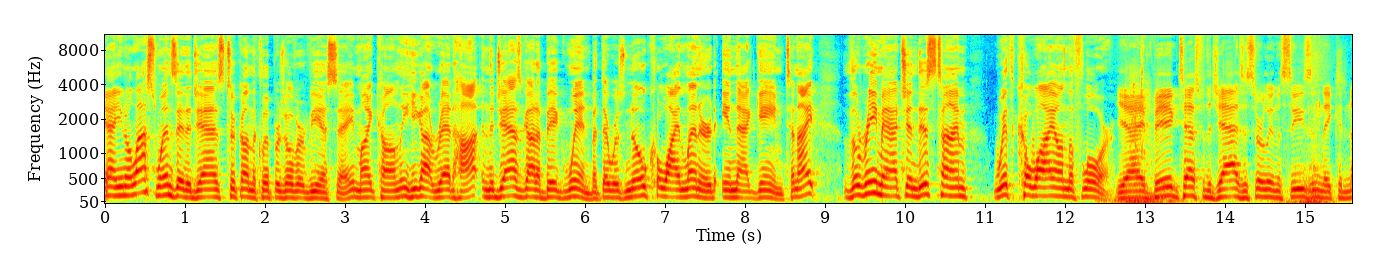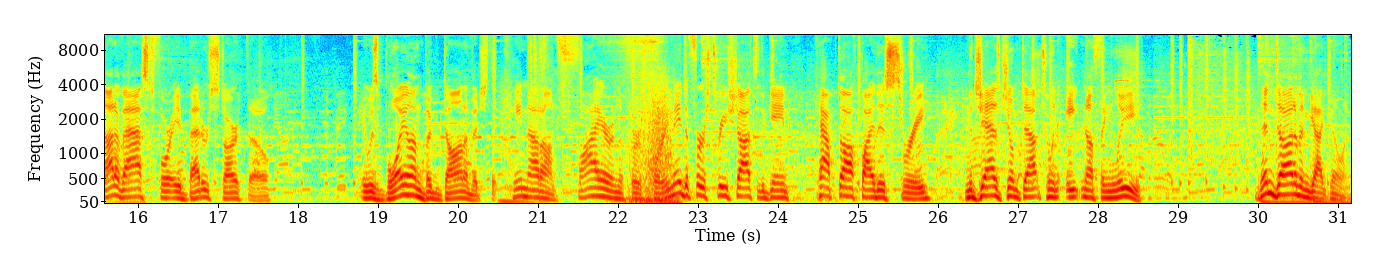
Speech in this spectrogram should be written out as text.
Yeah, you know, last Wednesday the Jazz took on the Clippers over at VSA. Mike Conley, he got red hot, and the Jazz got a big win, but there was no Kawhi Leonard in that game. Tonight, the rematch, and this time with Kawhi on the floor. Yeah, a big test for the Jazz this early in the season. They could not have asked for a better start, though. It was Bojan Bogdanovic that came out on fire in the first quarter. He made the first three shots of the game, capped off by this three, and the Jazz jumped out to an 8 0 lead. Then Donovan got going.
